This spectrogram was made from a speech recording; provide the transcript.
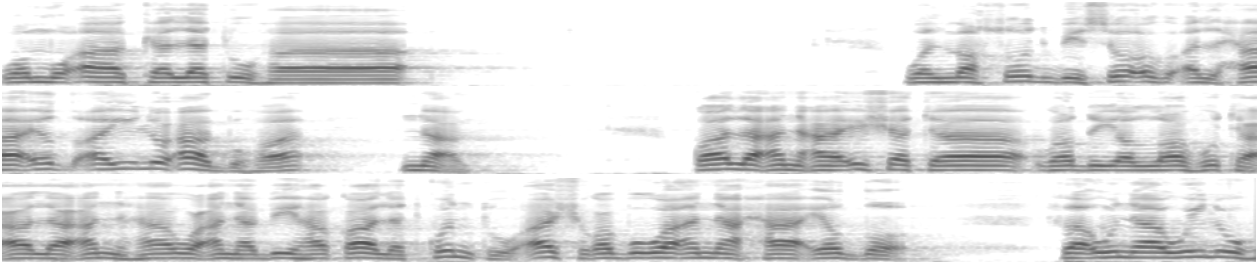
ومؤاكلتها. والمقصود بسؤر الحائض أي لعابها. نعم. قال عن عائشة رضي الله تعالى عنها وعن أبيها قالت كنت أشرب وأنا حائض فأناوله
